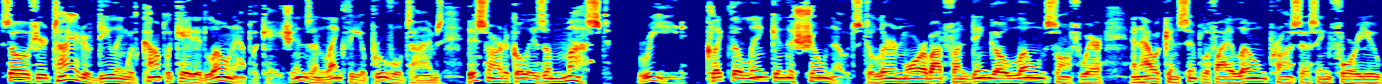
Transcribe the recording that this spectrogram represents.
So, if you're tired of dealing with complicated loan applications and lengthy approval times, this article is a must read. Click the link in the show notes to learn more about Fundingo loan software and how it can simplify loan processing for you.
